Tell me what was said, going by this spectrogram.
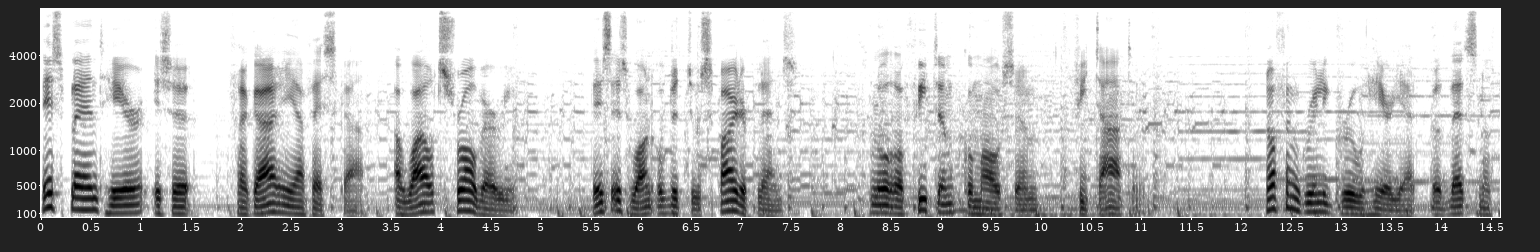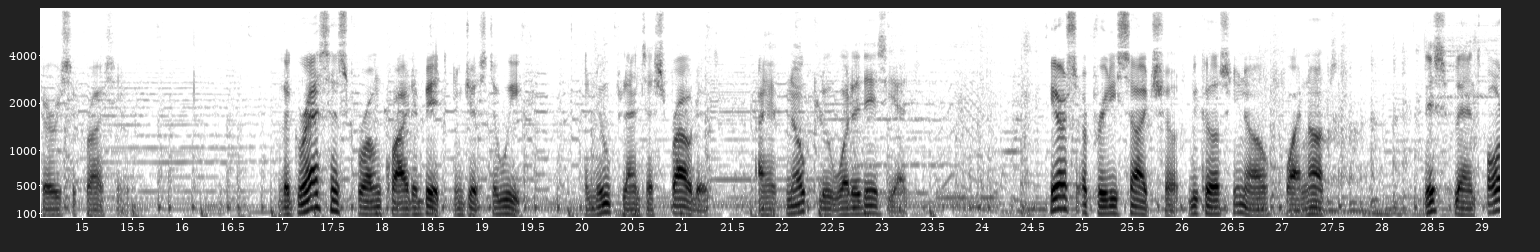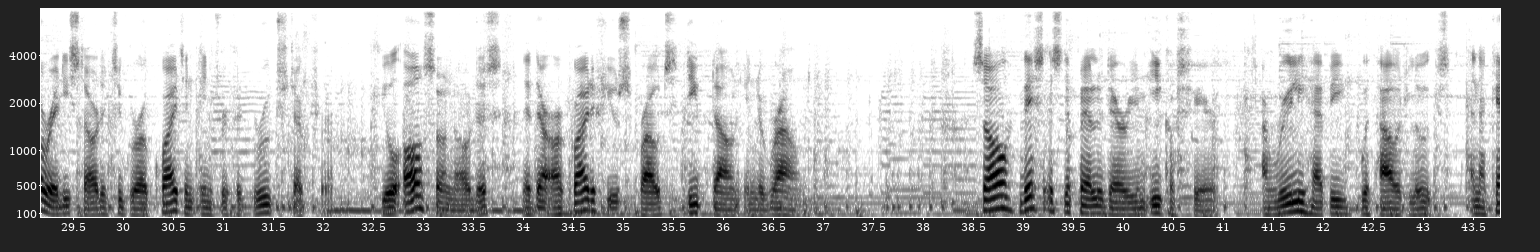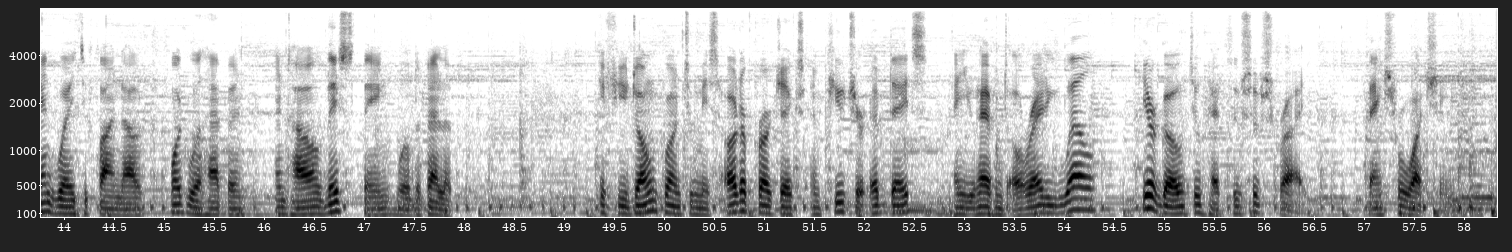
This plant here is a Fragaria vesca, a wild strawberry. This is one of the two spider plants, Chlorophytum comosum vittatum. Nothing really grew here yet, but that's not very surprising. The grass has grown quite a bit in just a week, a new plant has sprouted. I have no clue what it is yet. Here's a pretty side shot, because, you know, why not? This plant already started to grow quite an intricate root structure. You'll also notice that there are quite a few sprouts deep down in the ground. So this is the Paludarium ecosphere. I'm really happy with how it looks and I can't wait to find out what will happen and how this thing will develop. If you don't want to miss other projects and future updates and you haven't already, well, you're going to have to subscribe. Thanks for watching.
